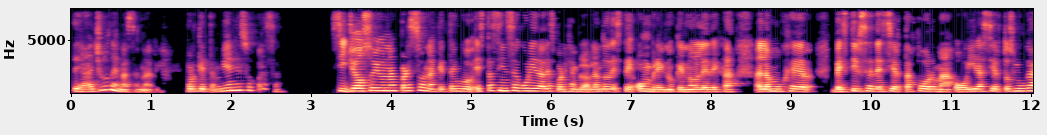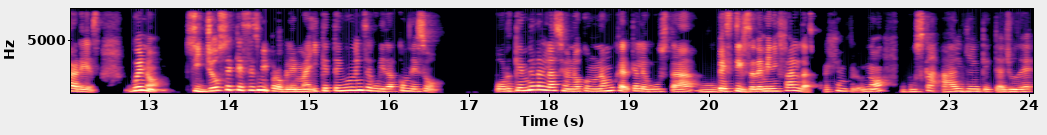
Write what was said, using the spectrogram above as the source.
te ayuden a sanarla porque también eso pasa. Si yo soy una persona que tengo estas inseguridades, por ejemplo, hablando de este hombre, ¿no? Que no le deja a la mujer vestirse de cierta forma o ir a ciertos lugares, bueno, si yo sé que ese es mi problema y que tengo una inseguridad con eso, ¿por qué me relaciono con una mujer que le gusta vestirse de minifaldas, por ejemplo, ¿no? Busca a alguien que te ayude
